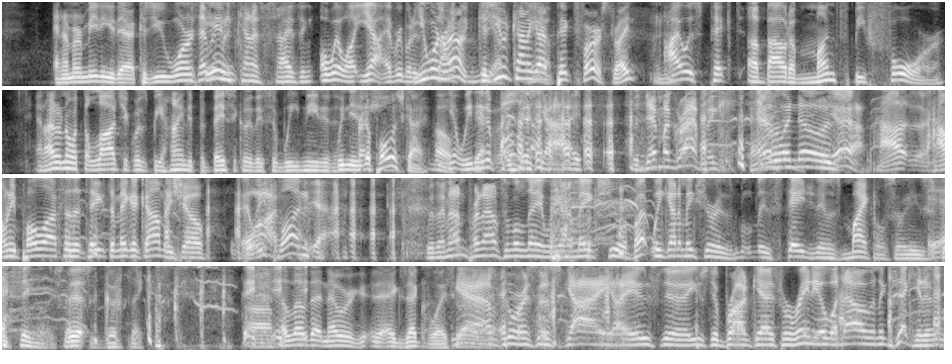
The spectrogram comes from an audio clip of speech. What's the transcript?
and I remember meeting you there because you weren't Because everybody's kind of sizing. Oh well, well, yeah, everybody's. You weren't around because you up. kind of Yeah. got picked first, right? Mm-hmm. I was picked about a month before, and I don't know what the logic was behind it, but basically they said we needed. We needed a. Polish guy. Oh, yeah, we need a Polish guy. The demographic. Everyone knows Yeah. how how many Polacks does it take to make a comedy show? At least one. Yeah. with an unpronounceable name. We got to make sure, but we got to make sure his his stage name is Michael, so he speaks English. That's a good thing. I love that network exec voice. Yeah, of course. This guy I used to I used to broadcast for radio, but now I'm an executive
